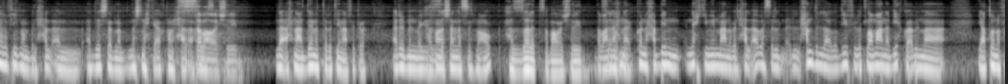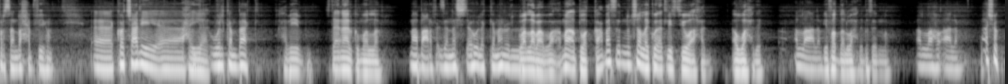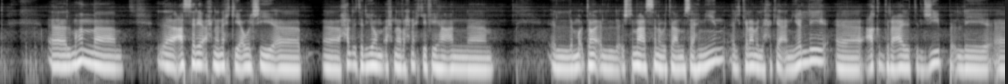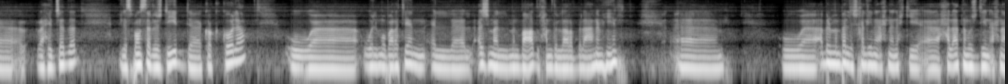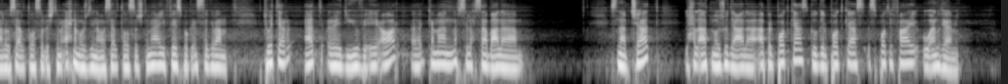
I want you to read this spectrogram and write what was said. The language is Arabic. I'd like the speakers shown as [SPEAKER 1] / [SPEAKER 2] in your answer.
[SPEAKER 1] وسهلا فيكم بالحلقة ال- قديش صرنا؟ بدناش نحكي أرقام الحلقة خلص.
[SPEAKER 2] 27
[SPEAKER 1] لا إحنا عدينا ال 30 على فكرة. قرب من الميكروفون عشان الناس يسمعوك.
[SPEAKER 2] حذرت 27
[SPEAKER 1] طبعا
[SPEAKER 2] إحنا.
[SPEAKER 1] كنا حابين نحكي مين معنا بالحلقة بس ال- الحمد لله الضيوف اللي بيطلعوا معنا بيحكوا قبل ما يعطونا فرصة نرحب فيهم. آه coach علي آه
[SPEAKER 2] حياك.
[SPEAKER 1] welcome back
[SPEAKER 2] حبيب اشتقنا لكم والله.
[SPEAKER 1] ما بعرف إذا الناس اشتقوا لك كمان ولا
[SPEAKER 2] والله ما, ما, ما أتوقع بس إنه إن شاء الله يكون at least في واحد أو واحدة.
[SPEAKER 1] الله أعلم.
[SPEAKER 2] يفضل واحدة بس إنه.
[SPEAKER 1] الله أعلم. أشك. آه المهم آه على السريع إحنا نحكي أول شيء آه حلقة اليوم إحنا رح نحكي فيها عن المؤتمر الاجتماع السنوي تاع المساهمين الكلام اللي حكاه انيلي عقد رعاية الجيب اللي راح يتجدد السبونسر الجديد كوكا كولا والمباراتين ال- الأجمل من بعض الحمد لله رب العالمين. وقبل ما نبلش خلينا إحنا نحكي آه، حلقاتنا موجودين إحنا على وسائل التواصل الاجتماعي إحنا موجودين على وسائل التواصل الاجتماعي فيسبوك انستغرام تويتر @راديو في اي ار كمان نفس الحساب على سناب شات الحلقات موجودة على Apple Podcast Google Podcast Spotify وأنغامي.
